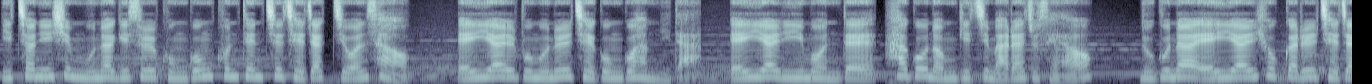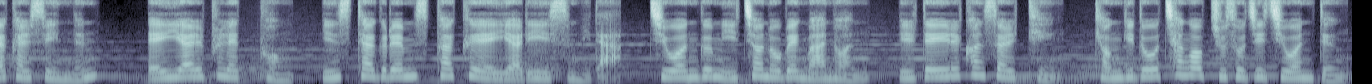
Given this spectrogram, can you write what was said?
2020 문화기술 공공 콘텐츠 제작 지원 사업 AR 부문을 재공고합니다. AR 이 뭔데 하고 넘기지 말아주세요. 누구나 AR 효과를 제작할 수 있는 AR 플랫폼 인스타그램 스파크 AR이 있습니다. 지원금 2,500만 원, 1대1 컨설팅, 경기도 창업 주소지 지원 등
